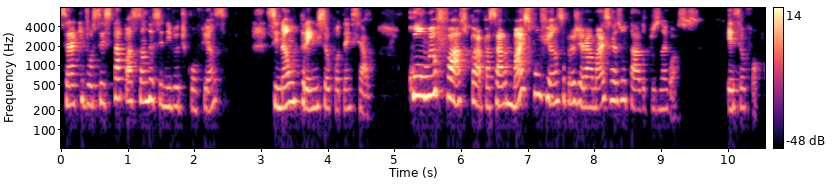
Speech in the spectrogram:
Será que você está passando esse nível de confiança? Se não, treine seu potencial. Como eu faço para passar mais confiança para gerar mais resultado para os negócios? Esse é o foco.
